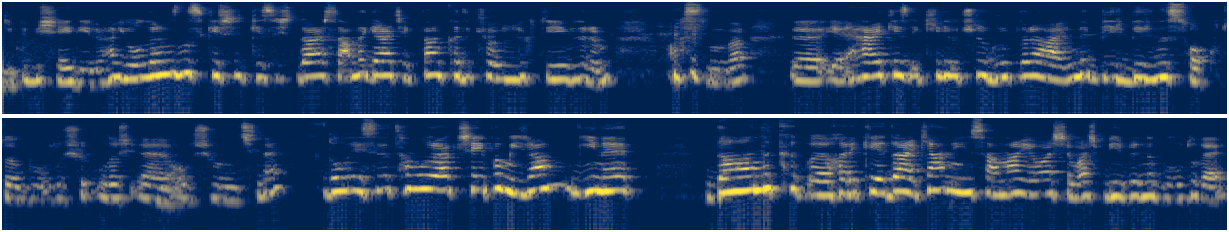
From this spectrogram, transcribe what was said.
gibi bir şey diyebilirim. Ha, yollarımız nasıl kesişti dersem de gerçekten Kadıköylülük diyebilirim aslında. ee, yani herkes ikili üçlü grupları halinde birbirini soktu bu ulaş, ulaş, e, oluşumun içine. Dolayısıyla tam olarak şey yapamayacağım. Yine dağınık e, hareket ederken insanlar yavaş yavaş birbirini buldu ve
